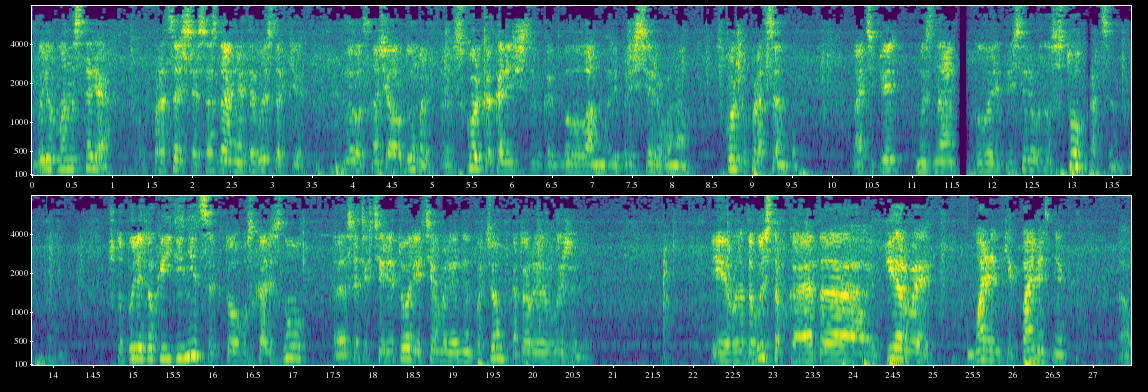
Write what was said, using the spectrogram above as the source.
были в монастырях. В процессе создания этой выставки мы вот сначала думали, э, сколько количества как было лам репрессировано, сколько процентов. А теперь мы знаем, было репрессировано 100 процентов. Что были только единицы, кто ускользнул с этих территорий тем или иным путем, которые выжили. И вот эта выставка – это первый маленький памятник э,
